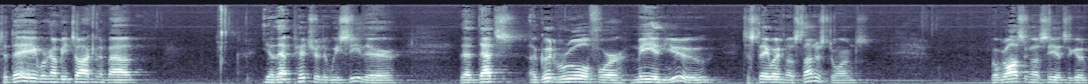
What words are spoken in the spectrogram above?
today we're going to be talking about you know that picture that we see there that that's a good rule for me and you to stay away from those thunderstorms but we're also going to see it's a good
